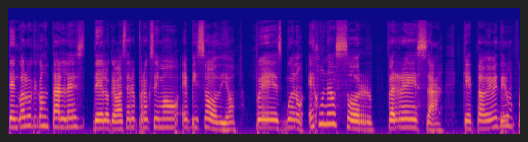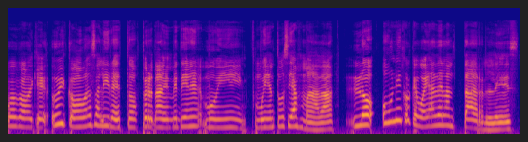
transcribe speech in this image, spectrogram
tengo algo que contarles de lo que va a ser el próximo episodio. Pues bueno, es una sorpresa que también me tiene un poco de que, uy, ¿cómo va a salir esto? Pero también me tiene muy, muy entusiasmada. Lo único que voy a adelantarles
